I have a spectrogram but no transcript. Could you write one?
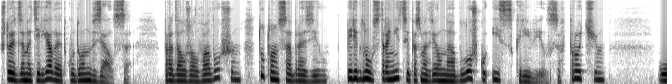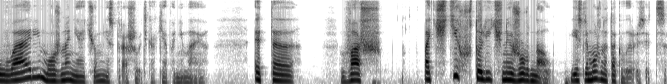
что это за материал и откуда он взялся, — продолжал Волошин. Тут он сообразил, перегнул страницы и посмотрел на обложку и скривился. Впрочем, у Вари можно ни о чем не спрашивать, как я понимаю. Это ваш почти что личный журнал, если можно так выразиться.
